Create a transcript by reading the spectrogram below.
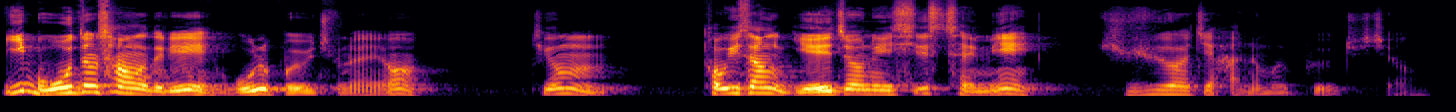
이 모든 상황들이 뭘 보여주나요? 지금 더 이상 예전의 시스템이 유효하지 않음을 보여주죠.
